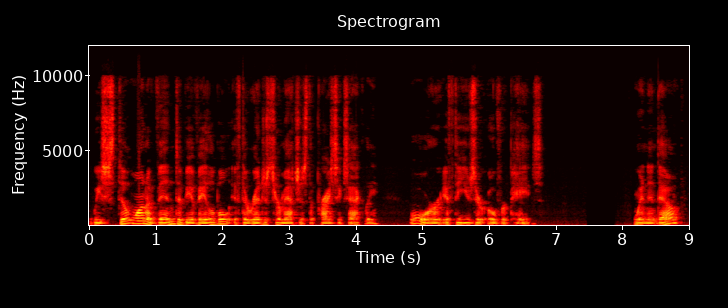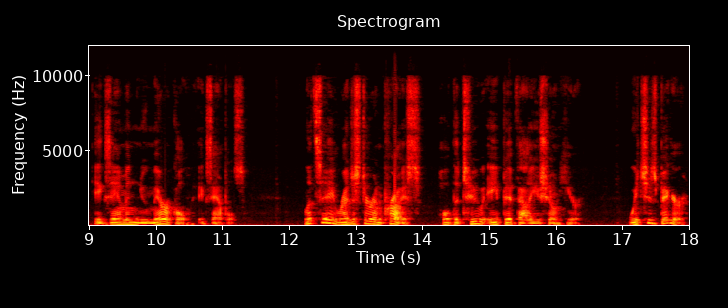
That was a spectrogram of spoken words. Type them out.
We still want a vend to be available if the register matches the price exactly, or if the user overpays. When in doubt, examine numerical examples. Let's say register and price hold the two 8-bit values shown here. Which is bigger?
